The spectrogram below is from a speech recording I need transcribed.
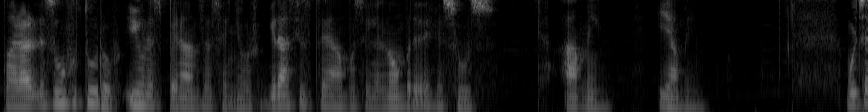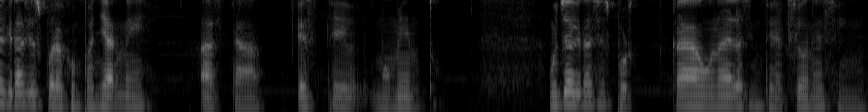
para darles un futuro y una esperanza, Señor. Gracias te damos en el nombre de Jesús. Amén y amén. Muchas gracias por acompañarme hasta este momento. Muchas gracias por cada una de las interacciones en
